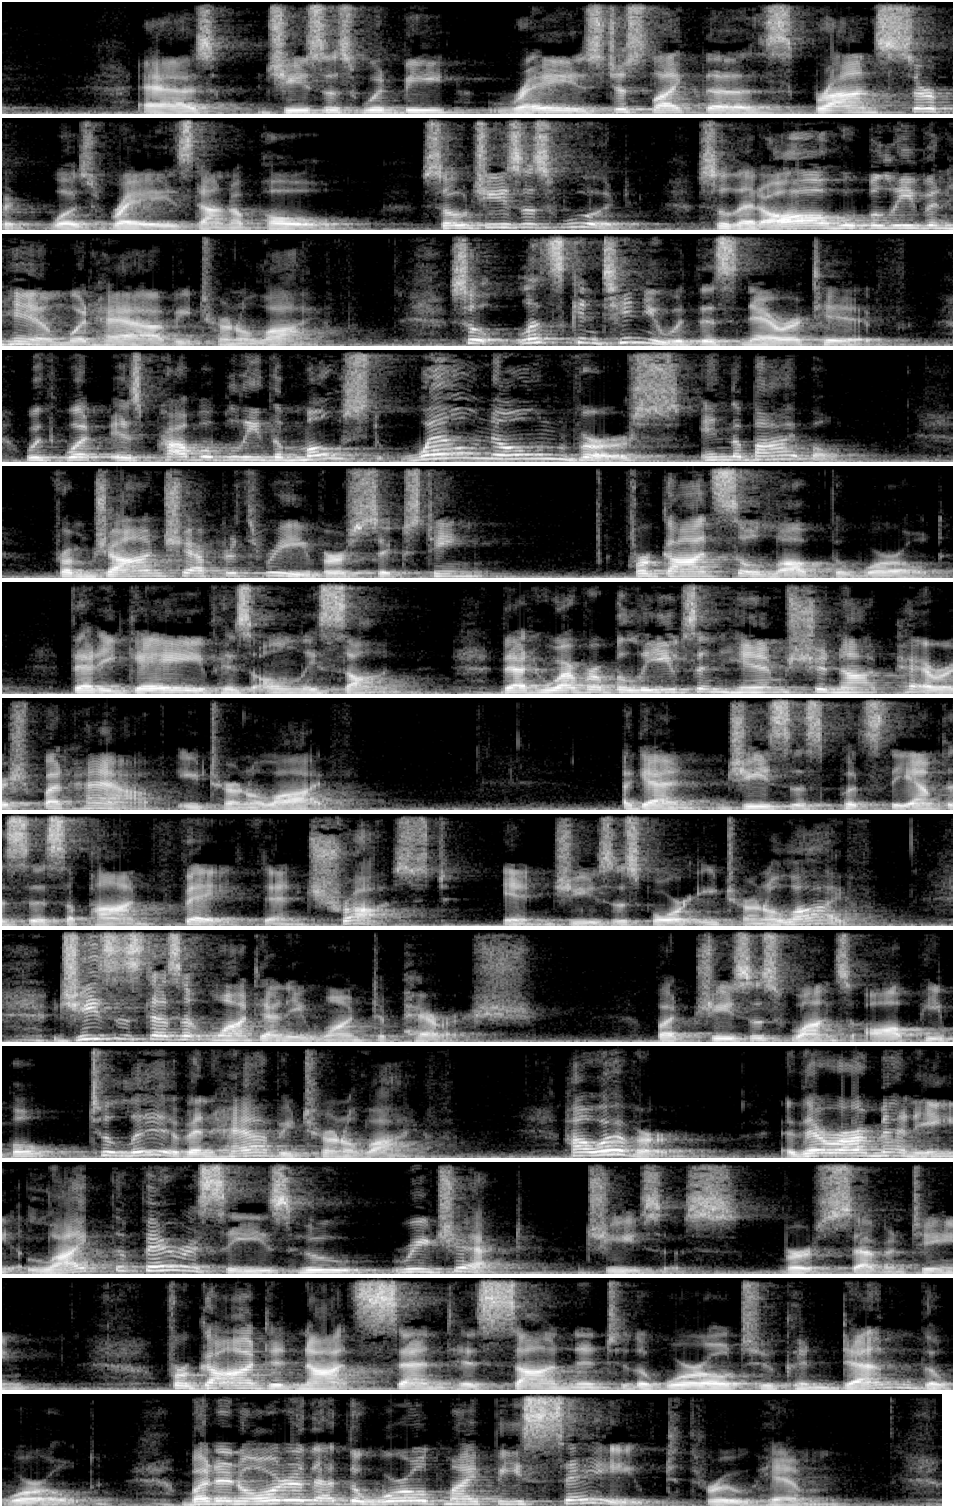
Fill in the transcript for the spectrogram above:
as Jesus would be raised just like the bronze serpent was raised on a pole. So Jesus would, so that all who believe in him would have eternal life. So let's continue with this narrative with what is probably the most well known verse in the Bible from John chapter 3, verse 16. For God so loved the world that he gave his only Son, that whoever believes in him should not perish but have eternal life. Again, Jesus puts the emphasis upon faith and trust in Jesus for eternal life. Jesus doesn't want anyone to perish, but Jesus wants all people to live and have eternal life. However, there are many, like the Pharisees, who reject Jesus verse 17. For God did not send his Son into the world to condemn the world, but in order that the world might be saved through him.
